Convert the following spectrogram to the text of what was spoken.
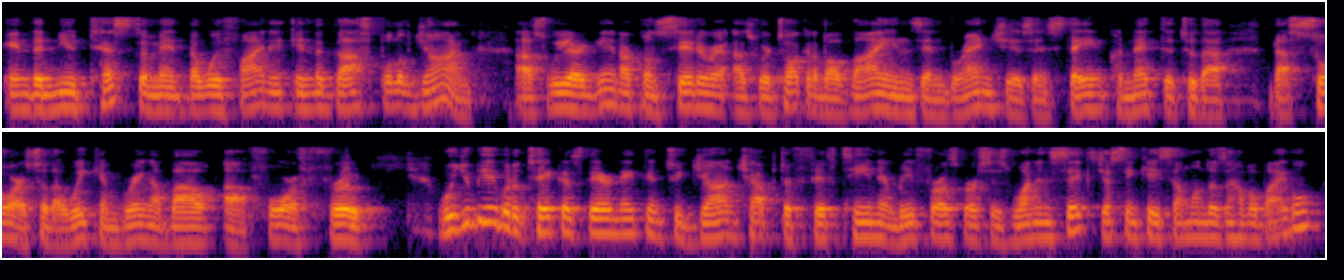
in the New Testament that we find in, in the Gospel of John. As we are again are considering, as we're talking about vines and branches and staying connected to the, the source so that we can bring about uh, forth fruit. Will you be able to take us there, Nathan, to John chapter 15 and read for us verses 1 and 6, just in case someone doesn't have a Bible?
